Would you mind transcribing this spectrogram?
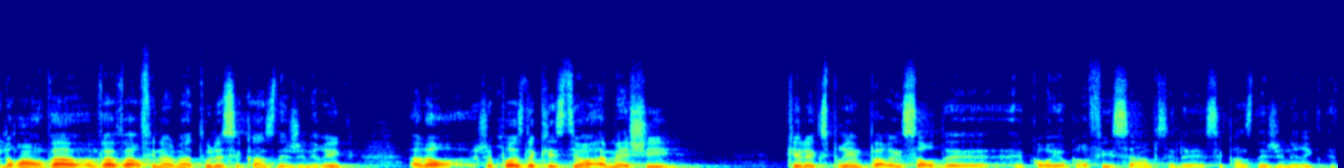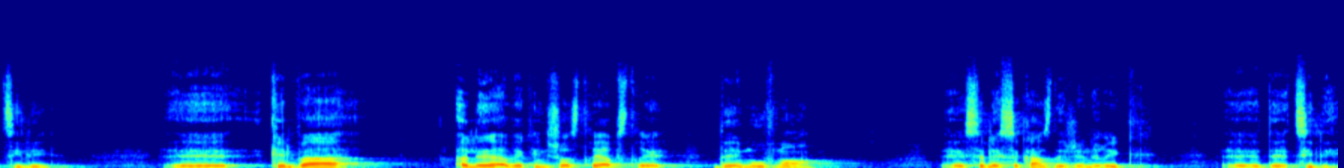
Alors, on va, on va voir finalement toutes les séquences de génériques. Alors, je pose la question à Meshi, qu'elle exprime par une sorte de chorégraphie simple, c'est les séquences de génériques de Tsili, qu'elle va aller avec une chose très abstraite, des mouvements c'est les séquences de générique euh, de Tsili.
